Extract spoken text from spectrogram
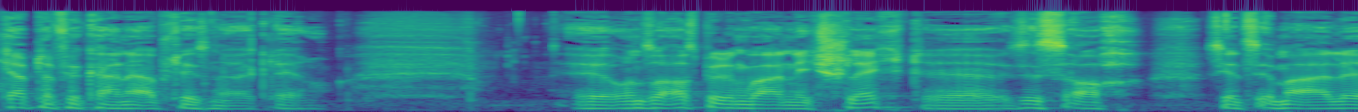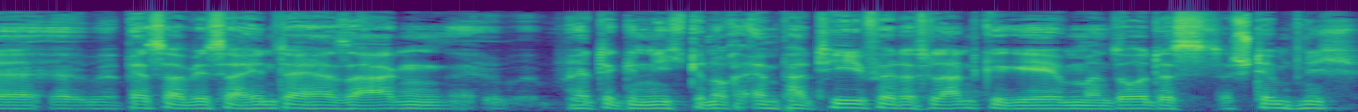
Ich habe dafür keine abschließende Erklärung. Äh, unsere Ausbildung war nicht schlecht. Äh, es ist auch, was jetzt immer alle äh, Besserwisser hinterher sagen, äh, hätte nicht genug Empathie für das Land gegeben und so. Das, das stimmt nicht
